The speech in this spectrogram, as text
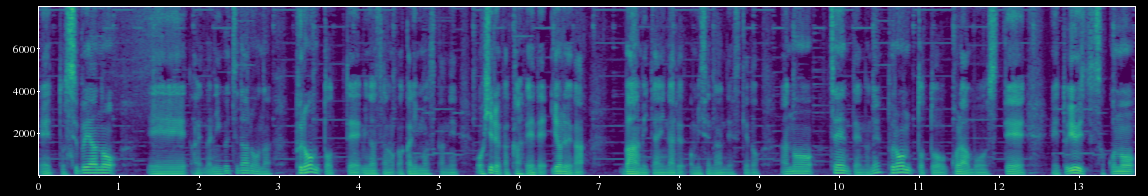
えー、と渋谷のえー、あれ何口だろうなプロントって皆さん分かりますかね？お昼がカフェで夜がバーみたいになるお店なんですけどあのチェーン店のねプロントとコラボをして、えー、と唯一そこの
